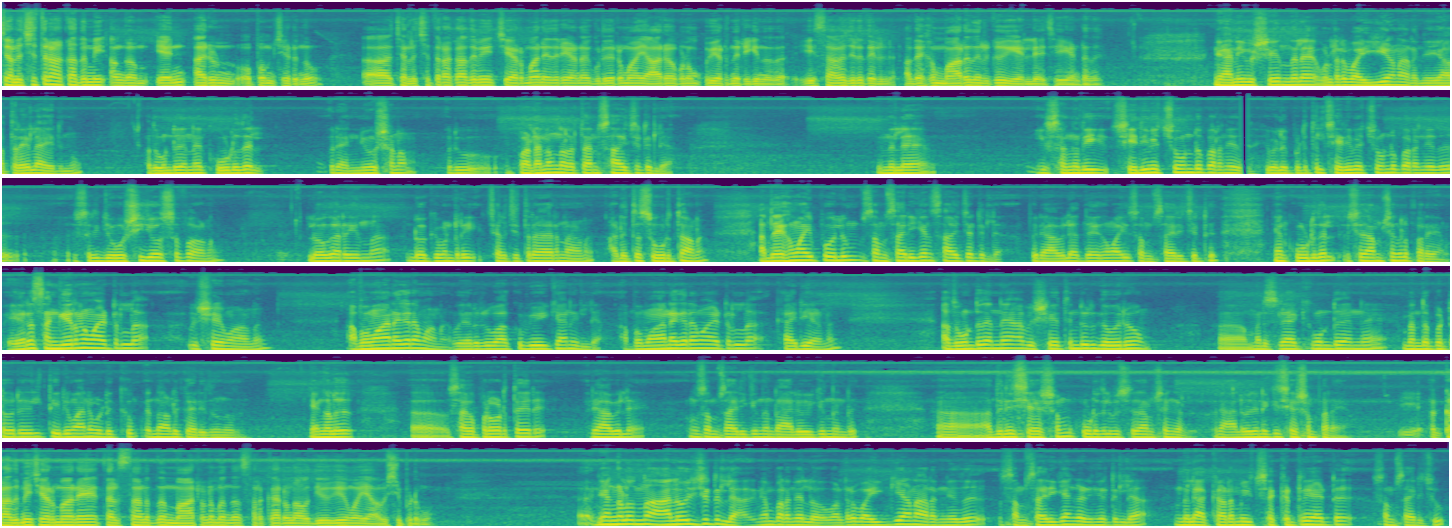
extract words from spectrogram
ചലച്ചിത്ര അക്കാദമി അംഗം എൻ അരുൺ ഒപ്പം ചേരുന്നു. ചലച്ചിത്ര അക്കാദമി ചെയർമാനെതിരെയാണ് ഗുരുതരമായ ആരോപണം ഉയർന്നിരിക്കുന്നത്. ഈ സാഹചര്യത്തിൽ അദ്ദേഹം മാറി നിൽക്കുകയല്ലേ ചെയ്യേണ്ടത്? ഞാൻ ഈ വിഷയം ഇന്നലെ വളരെ വൈകിയാണ് അറിഞ്ഞത്. യാത്രയിലായിരുന്നു. അതുകൊണ്ട് തന്നെ കൂടുതൽ ഒരു അന്വേഷണം ഒരു പഠനം നടത്താൻ സാധിച്ചിട്ടില്ല. ഇന്നലെ ഈ സംഗതി ശരിവെച്ചുകൊണ്ട് പറഞ്ഞത് ഈ വെളിപ്പെടുത്തൽ ശരിവെച്ചുകൊണ്ട് പറഞ്ഞത് ശ്രീ ജോഷി ജോസഫാണ്. ലോകം അറിയുന്ന ഡോക്യുമെന്ററി ചലച്ചിത്രകാരനാണ്. അടുത്ത സുഹൃത്താണ്. അദ്ദേഹമായി പോലും സംസാരിക്കാൻ സാധിച്ചിട്ടില്ല. ഇപ്പോൾ രാവിലെ അദ്ദേഹമായി സംസാരിച്ചിട്ട് ഞാൻ കൂടുതൽ വിശദാംശങ്ങൾ പറയാം. ഏറെ സങ്കീർണമായിട്ടുള്ള വിഷയമാണ് അപമാനകരമാണ്. വേറൊരു വാക്ക് ഉപയോഗിക്കാനില്ല. അപമാനകരമായിട്ടുള്ള കാര്യമാണ്. അതുകൊണ്ട് തന്നെ ആ വിഷയത്തിന്റെ ഒരു ഗൗരവം മനസ്സിലാക്കിക്കൊണ്ട് തന്നെ ബന്ധപ്പെട്ടവരിൽ തീരുമാനമെടുക്കും എന്നാണ് കരുതുന്നത്. ഞങ്ങൾ സഹപ്രവർത്തകർ രാവിലെ സംസാരിക്കുന്നുണ്ട് ആലോചിക്കുന്നുണ്ട്. അതിനുശേഷം കൂടുതൽ വിശദാംശങ്ങൾ ഒരു ആലോചനയ്ക്ക് ശേഷം പറയാം. ഈ അക്കാദമി ചെയർമാനെ തൽസ്ഥാനത്ത് നിന്ന് മാറ്റണമെന്ന് സർക്കാരിനോട് ഔദ്യോഗികമായി ആവശ്യപ്പെടുമോ? ഞങ്ങളൊന്നും ആലോചിച്ചിട്ടില്ല. ഞാൻ പറഞ്ഞല്ലോ വളരെ വൈകിയാണ് അറിഞ്ഞത്. സംസാരിക്കാൻ കഴിഞ്ഞിട്ടില്ല. ഇന്നലെ അക്കാദമി സെക്രട്ടറി ആയിട്ട് സംസാരിച്ചു.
